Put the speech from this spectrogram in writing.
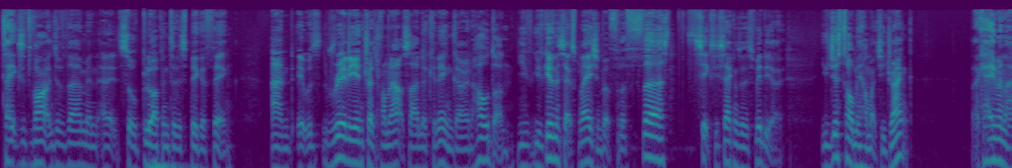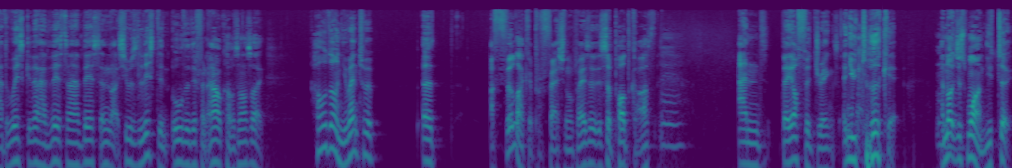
takes advantage of them," and, and it sort of blew up into this bigger thing. And it was really interesting from an outside looking in, going, "Hold on, you've you've given this explanation, but for the first sixty seconds of this video, you just told me how much you drank. Like, hey man, I had the whiskey, then I had this, and I had this, and like she was listing all the different alcohols, and I was like, hold on, you went to a, a I feel like a professional place. It's a podcast, mm. and they offered drinks, and you took it, and not mm-hmm. just one. You took,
